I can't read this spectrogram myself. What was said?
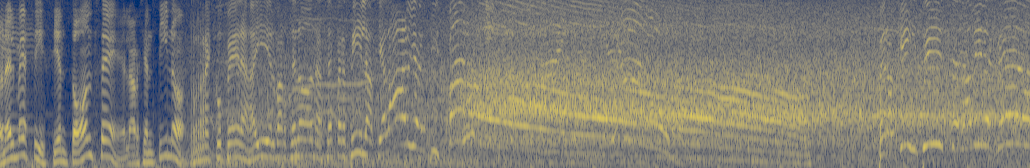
Lionel Messi, 111, el argentino. Recupera ahí el Barcelona, se perfila hacia el área, el disparo. ¿Pero qué hiciste, David Ojeda?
